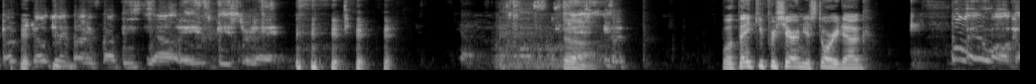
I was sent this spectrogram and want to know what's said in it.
don't, don't get it it's not bestiality, it's Beaster Day. Ugh. Well, thank you for sharing your story, Doug. Oh, you're welcome.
